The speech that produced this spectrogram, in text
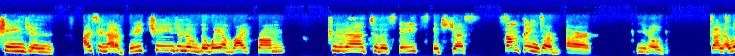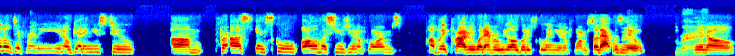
change in, I'd say not a big change in the, the way of life from Trinidad to the States. It's just some things are, are, you know, done a little differently, you know, getting used to, um, for us in school, all of us use uniforms, public, private, whatever. We all go to school in uniform. So that was new. Right. You know,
